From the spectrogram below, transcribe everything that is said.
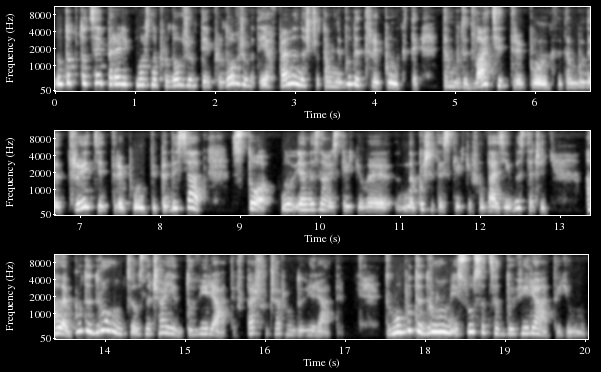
Ну тобто цей перелік можна продовжувати і продовжувати. Я впевнена, що там не буде три пункти, там буде 23 пункти, там буде 33 пункти, 50, 100. Ну я не знаю, скільки ви напишете, скільки фантазії вистачить. Але бути другом це означає довіряти, в першу чергу довіряти. Тому бути другом Ісуса це довіряти Йому.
